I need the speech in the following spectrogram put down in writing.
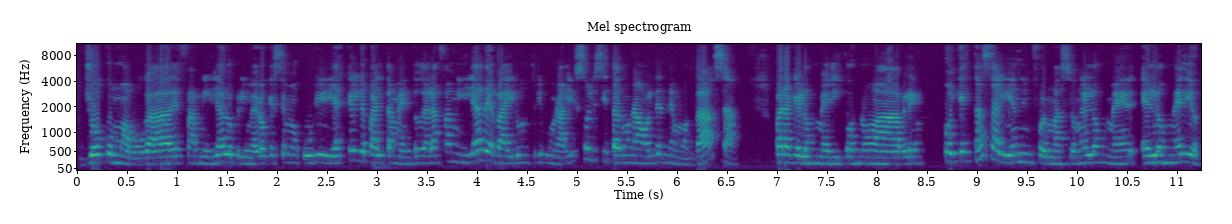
yo como abogada de familia, lo primero que se me ocurriría es que el departamento de la familia deba ir a un tribunal y solicitar una orden de mordaza para que los médicos no hablen, porque está saliendo información en los, en los medios.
